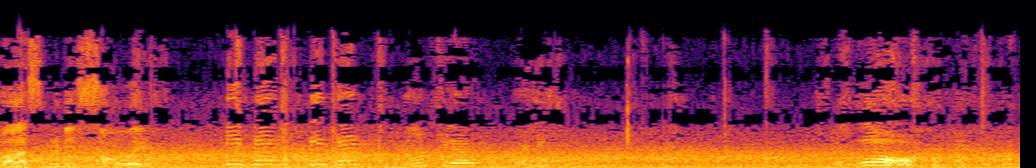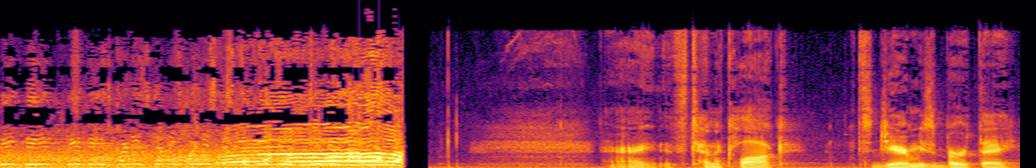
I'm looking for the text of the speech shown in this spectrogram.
bus. I'm gonna be so late. Beep, beep, beep, beep. Don't fear. Whoa! Beep, beep, beep, beep. Bernie's coming, Bernie's coming. Ah! All right, it's 10 o'clock. It's Jeremy's birthday,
